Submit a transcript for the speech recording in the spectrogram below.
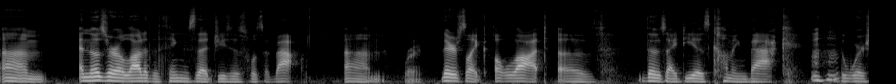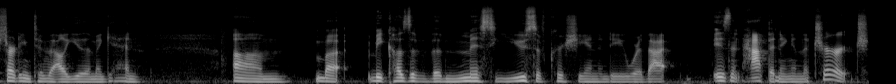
Um, and those are a lot of the things that Jesus was about. Um, right. there's like a lot of those ideas coming back. We're starting to value them again. Um, but because of the misuse of Christianity, where that isn't happening in the church,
